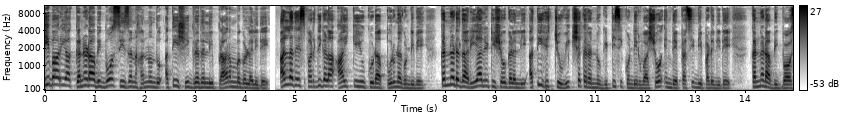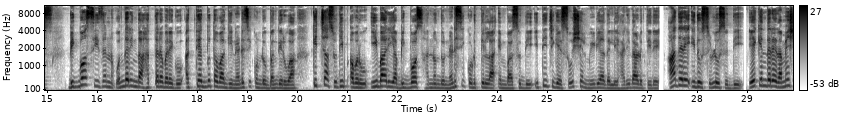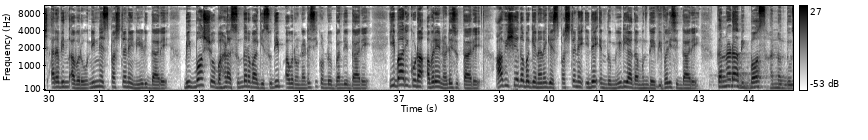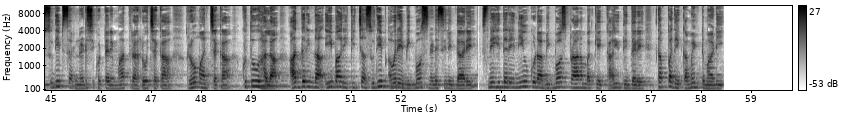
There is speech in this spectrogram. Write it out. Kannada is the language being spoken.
ಈ ಬಾರಿಯ ಕನ್ನಡ ಬಿಗ್ ಬಾಸ್ ಸೀಸನ್ ಹನ್ನೊಂದು ಅತಿ ಶೀಘ್ರದಲ್ಲಿ ಪ್ರಾರಂಭಗೊಳ್ಳಲಿದೆ. ಅಲ್ಲದೆ ಸ್ಪರ್ಧಿಗಳ ಆಯ್ಕೆಯೂ ಕೂಡ ಪೂರ್ಣಗೊಂಡಿವೆ. ಕನ್ನಡದ ರಿಯಾಲಿಟಿ ಶೋಗಳಲ್ಲಿ ಅತಿ ಹೆಚ್ಚು ವೀಕ್ಷಕರನ್ನು ಗಿಟ್ಟಿಸಿಕೊಂಡಿರುವ ಶೋ ಎಂದೇ ಪ್ರಸಿದ್ಧಿ ಪಡೆದಿದೆ. Kannada big boss. Big boss season ಒಂದರಿಂದ ಹತ್ತರವರೆಗೂ ಅತ್ಯದ್ಭುತವಾಗಿ ನಡೆಸಿಕೊಂಡು ಬಂದಿರುವ ಕಿಚ್ಚ ಸುದೀಪ್ ಅವರು ಈ ಬಾರಿಯ ಬಿಗ್ ಬಾಸ್ ಹನ್ನೊಂದು ನಡೆಸಿಕೊಡುತ್ತಿಲ್ಲ ಎಂಬ ಸುದ್ದಿ ಇತ್ತೀಚೆಗೆ ಸೋಷಿಯಲ್ ಮೀಡಿಯಾದಲ್ಲಿ ಹರಿದಾಡುತ್ತಿದೆ. ಆದರೆ ಇದು ಸುಳ್ಳು ಸುದ್ದಿ. ಏಕೆಂದರೆ ರಮೇಶ್ ಅರವಿಂದ್ ಅವರು ನಿನ್ನೆ ಸ್ಪಷ್ಟನೆ ನೀಡಿದ್ದಾರೆ. ಬಿಗ್ ಬಾಸ್ ಶೋ ಬಹಳ ಸುಂದರವಾಗಿ ಸುದೀಪ್ ಅವರು ನಡೆಸಿಕೊಂಡು ಬಂದಿದ್ದಾರೆ. ಈ ಬಾರಿ ಕೂಡ ಅವರೇ ನಡೆಸುತ್ತಾರೆ. ಆ ವಿಷಯದ ಬಗ್ಗೆ ನನಗೆ ಸ್ಪಷ್ಟನೆ ಇದೆ ಎಂದು ಮೀಡಿಯಾದ ಮುಂದೆ ವಿವರಿಸಿದ್ದಾರೆ. ಕನ್ನಡ ಬಿಗ್ ಬಾಸ್ ಹನ್ನೊಂದು ಸುದೀಪ್ ಸರ್ ನಡೆಸಿಕೊಟ್ಟರೆ ಮಾತ್ರ ರೋಚಕ, ರೋಮಾಂಚಕ, ಕುತೂಹಲ. ಆದ್ದರಿಂದ ಈ ಬಾರಿ ಕಿಚ್ಚ ಸುದೀಪ್ ಅವರೇ ಬಿಗ್ ಬಾಸ್ ನಡೆಸಲಿದ್ದಾರೆ. ಸ್ನೇಹಿತರೆ, ನೀವು ಕೂಡ ಬಿಗ್ ಬಾಸ್ ಪ್ರಾರಂಭಕ್ಕೆ ಕಾಯುತ್ತಿದ್ದರೆ ತಪ್ಪದೆ ಕಮೆಂಟ್ ಮಾಡಿ.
